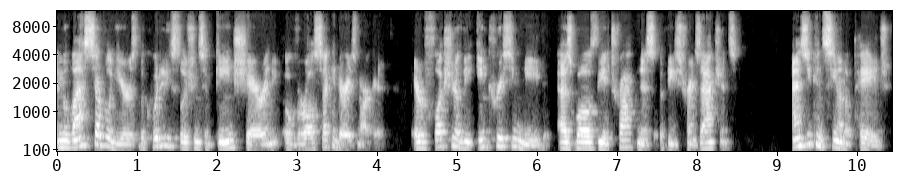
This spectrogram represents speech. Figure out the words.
In the last several years, liquidity solutions have gained share in the overall secondaries market, a reflection of the increasing need as well as the attractiveness of these transactions. As you can see on the page,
